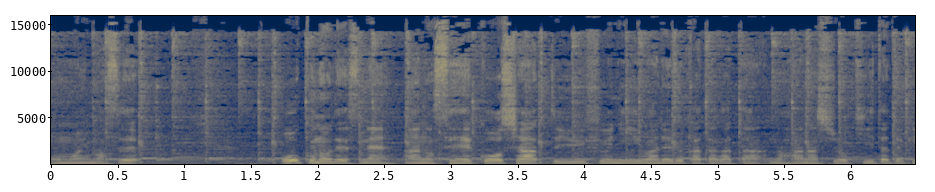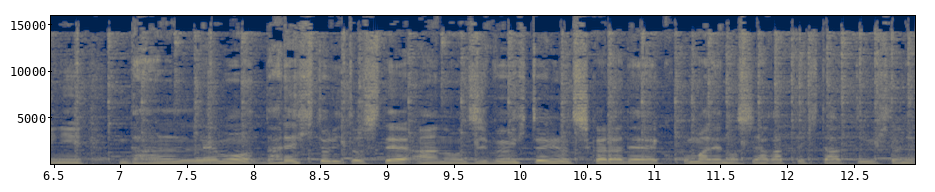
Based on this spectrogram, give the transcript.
思います。多くのですねあの成功者というふうに言われる方々の話を聞いた時に誰も誰一人としてあの自分一人の力でここまでのし上がってきたっていう人に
